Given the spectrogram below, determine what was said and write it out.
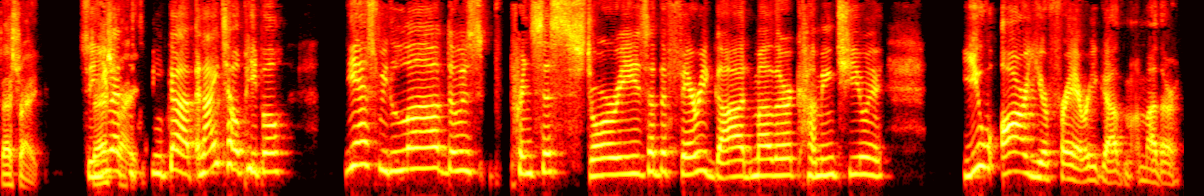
That's right. So That's you have right. to speak up. And I tell people, yes, we love those princess stories of the fairy godmother coming to you. You are your fairy godmother.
